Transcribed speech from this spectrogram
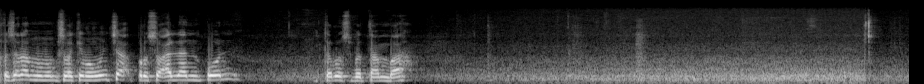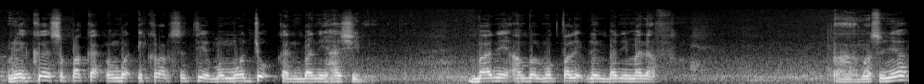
Kalau semakin memuncak persoalan pun terus bertambah. Mereka sepakat membuat ikrar setia memojokkan Bani Hashim Bani Abdul Muttalib dan Bani Manaf ha, Maksudnya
